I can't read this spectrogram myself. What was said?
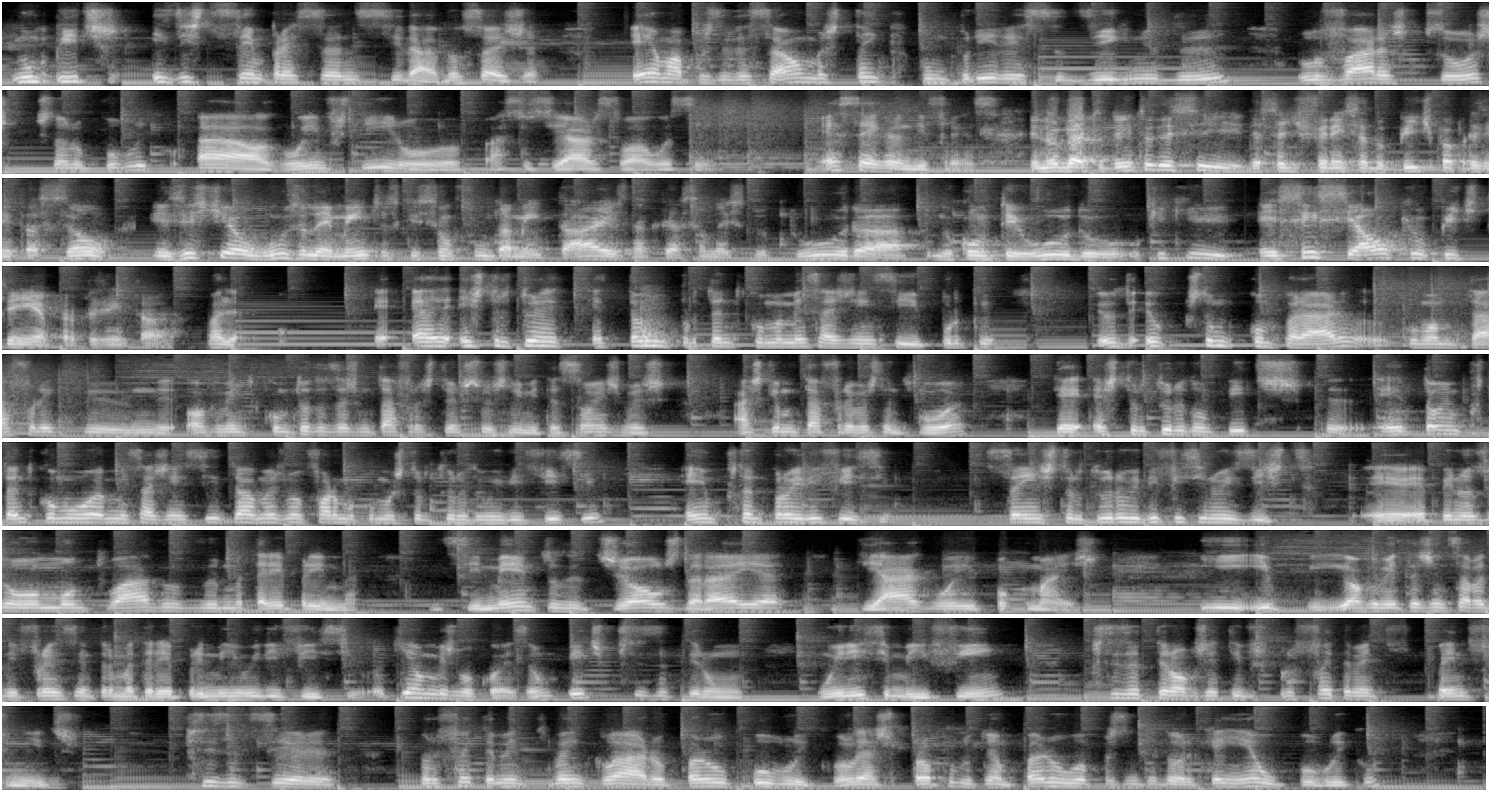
num pitch existe sempre essa necessidade, ou seja, é uma apresentação, mas tem que cumprir esse desígnio de levar as pessoas que estão no público a algo, a investir ou associar-se ou algo assim. Essa é a grande diferença. E Norberto, dentro desse, dessa diferença do pitch para apresentação, existem alguns elementos que são fundamentais na criação da estrutura, no conteúdo? O que, que é essencial que o pitch tenha para apresentar? Olha, a estrutura é tão importante como a mensagem em si, porque eu, eu, costumo comparar com uma metáfora que, obviamente, como todas as metáforas têm as suas limitações, mas acho que a metáfora é bastante boa, que é a estrutura de um pitch eh, é tão importante como a mensagem em si, da mesma forma como a estrutura de um edifício é importante para o edifício. Sem estrutura, o edifício não existe. É apenas um amontoado de matéria-prima, de cimento, de tijolos, de areia, de água e pouco mais. E, e, e, obviamente a gente sabe a diferença entre a matéria-prima e o edifício. Aqui é a mesma coisa. Um pitch precisa ter um, um início, meio e fim, precisa ter objetivos perfeitamente bem definidos, precisa de ser perfeitamente bem claro para o público, aliás, para o público não, para o apresentador, quem é o público,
